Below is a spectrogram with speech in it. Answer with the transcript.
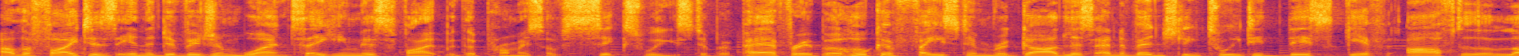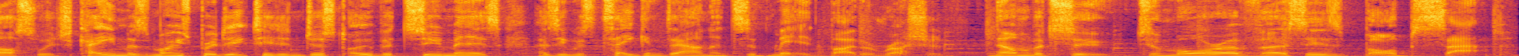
Other fighters in the division weren't taking this fight with the promise of six weeks to prepare for it, but Hooker faced him regardless and eventually tweeted this gif after the loss, which came as most predicted in just over two minutes as he was taken down and submitted by the Russian. Number 2 Tamura versus Bob Sapp.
